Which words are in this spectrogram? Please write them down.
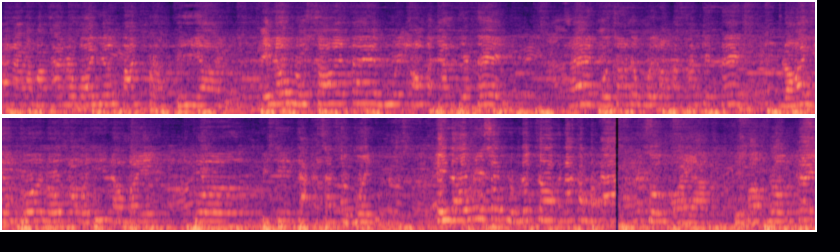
អាណាកម្មដ្ឋានរបស់យើងបាន7ហើយឥឡូវនៅសល់តែមួយអង្គឋានទៀតទេតែមួយសល់តែមួយអង្គឋានទៀតទេដល់យើងធ្វើនៅកម្មវិធីដើម្បីធ្វើពិធីតាក់សិទ្ធិទៅវិញឥឡូវនេះសូមរំលឹកដល់គណៈកម្មការសូមអរពីបងភ្នំតិច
